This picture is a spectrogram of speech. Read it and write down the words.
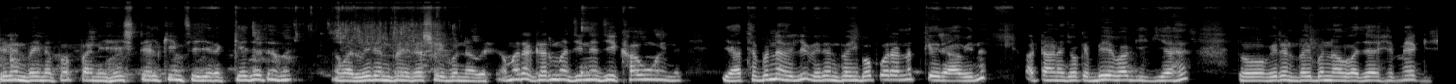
વિરેનભાઈના પપ્પાની હેરસ્ટાઈલ કેમ છે જરાક કહેજો તમે અમારે વિરેનભાઈ રસોઈ બનાવે અમારા ઘરમાં જેને જે ખાવું હોય ને એ હાથે બનાવેલી. વિરેનભાઈ બપોરા નથી કર્યા આવીને. અટાણે જો કે બે વાગી ગયા હે તો વિરેનભાઈ બનાવવા જાય છે મેગી.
